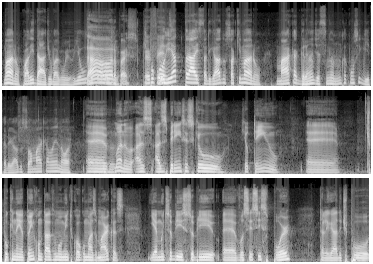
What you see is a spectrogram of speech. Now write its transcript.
Mano, qualidade o bagulho. E eu uso Da hora, parça. Tipo, Perfeito. corri atrás, tá ligado? Só que, mano, marca grande assim eu nunca consegui, tá ligado? Só marca menor. É, Uhum. Mano, as, as experiências que eu, que eu tenho, é, tipo, que nem eu tô em contato no momento com algumas marcas, E é muito sobre isso, sobre é, você se expor, tá ligado? Tipo,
